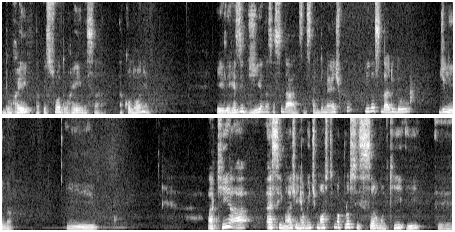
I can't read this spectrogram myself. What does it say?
do rei, da pessoa do rei nessa na colônia, ele residia nessas cidades, na cidade do México e na cidade do, de Lima. E aqui a, essa imagem realmente mostra uma procissão aqui e é,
